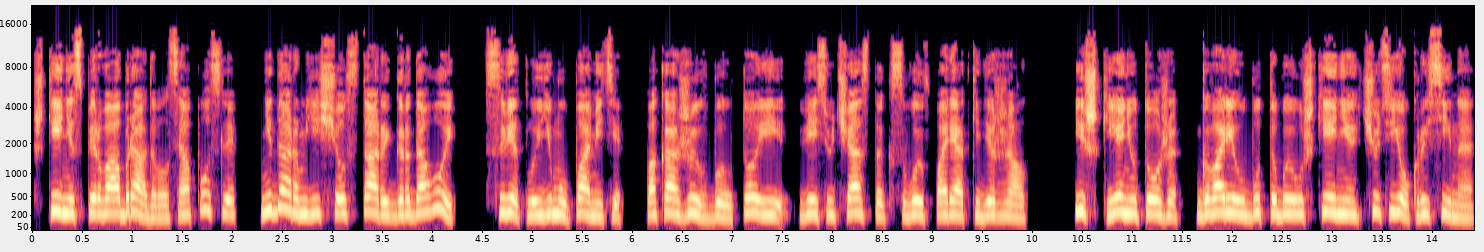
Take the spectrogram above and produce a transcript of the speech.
Шкеня сперва обрадовался, а после, недаром еще старый городовой, светлой ему памяти, пока жив был, то и весь участок свой в порядке держал. И Шкеню тоже, говорил, будто бы у Шкени чутье крысиное.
